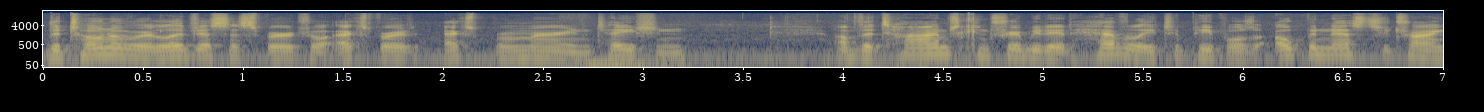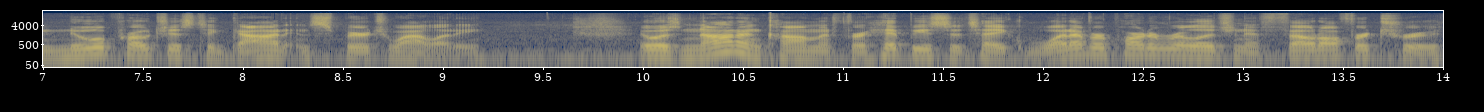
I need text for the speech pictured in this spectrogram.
The tone of religious and spiritual exper- experimentation of the times contributed heavily to people's openness to trying new approaches to God and spirituality. It was not uncommon for hippies to take whatever part of religion it felt offered truth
